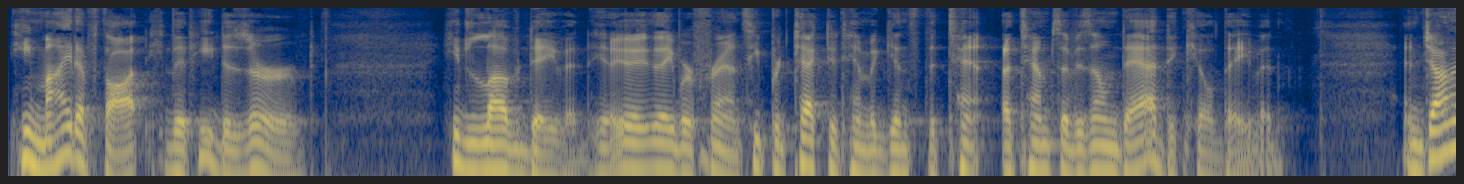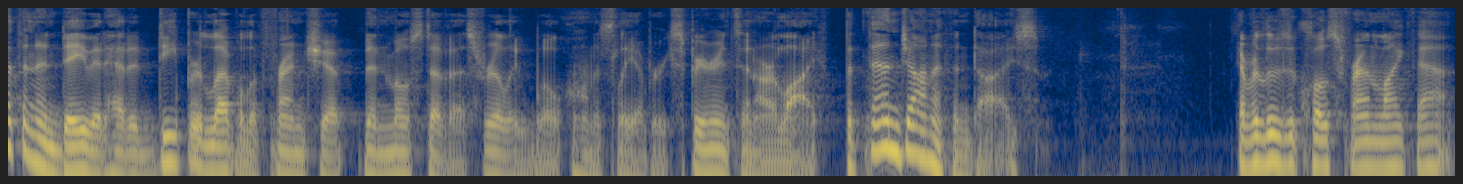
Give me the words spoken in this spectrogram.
he might have thought that he deserved, he loved David. They were friends. He protected him against the te- attempts of his own dad to kill David. And Jonathan and David had a deeper level of friendship than most of us really will honestly ever experience in our life. But then Jonathan dies. Ever lose a close friend like that?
